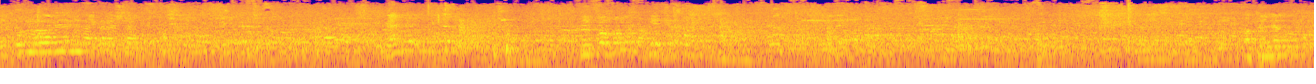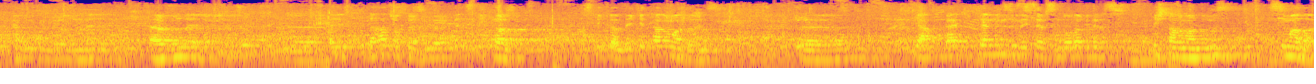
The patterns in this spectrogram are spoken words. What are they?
Mikrofon alabilir miyim arkadaşlar? Mikrofonu getir. Atölyem Erzurum'da. Ee, Daha çok resimlerimde istiklal. İstiklal'deki tanımadığımız e, ya belki kendimizin de içerisinde olabiliriz. Hiç tanımadığımız simalar.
